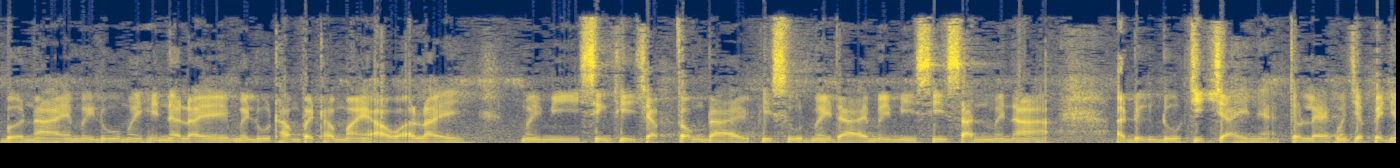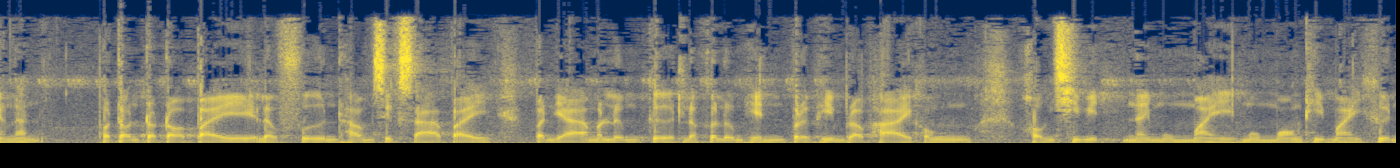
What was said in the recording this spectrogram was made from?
เบื่อหน่ายไม่รู้ไม่เห็นอะไร ไม่รู้ทำไปทำไมเอาอะไร ไม่มีสิ่งที่จับต้องได้พิสูจน์ไม่ได้ ไม่มีสีสันไม่น่า ดึงดูดจิตใจเนี่ยตัวแรกมันจะเป็นอย่างนั้นพอตอนต่อๆไปเราฝืนทำศึกษาไปปัญญามันเริ่มเกิด แล้วก็เริ่มเห็นประพิมพ์ประพายของของชีวิตในมุมใหม่ มุมมองที่ใหม่ขึ้น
